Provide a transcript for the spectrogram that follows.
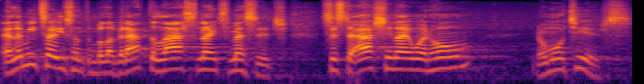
And let me tell you something, beloved. After last night's message, Sister Ashley and I went home, no more tears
